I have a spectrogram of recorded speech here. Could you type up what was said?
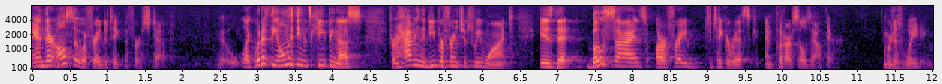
and they're also afraid to take the first step? Like, what if the only thing that's keeping us from having the deeper friendships we want is that both sides are afraid to take a risk and put ourselves out there, and we're just waiting?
